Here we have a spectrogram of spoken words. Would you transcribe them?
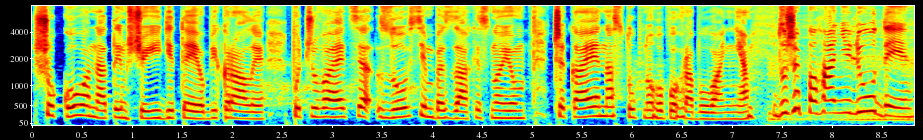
шокована тим, що її дітей обікрали. Почувається зовсім беззахисною. Чекає наступного пограбування. Дуже погані люди.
